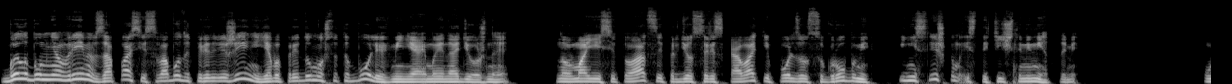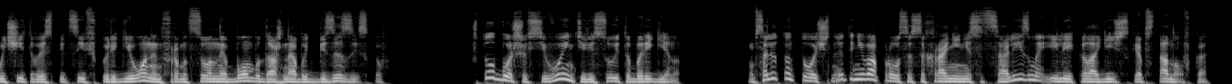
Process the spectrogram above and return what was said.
Было бы у меня время в запасе и свобода передвижения, я бы придумал что-то более вменяемое и надежное. Но в моей ситуации придется рисковать и пользоваться грубыми и не слишком эстетичными методами. Учитывая специфику региона, информационная бомба должна быть без изысков. Что больше всего интересует аборигенов? Абсолютно точно, это не вопросы сохранения социализма или экологическая обстановка.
